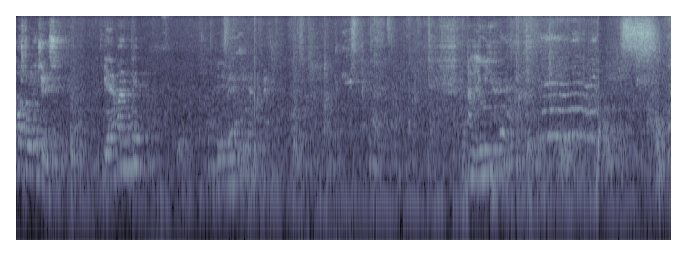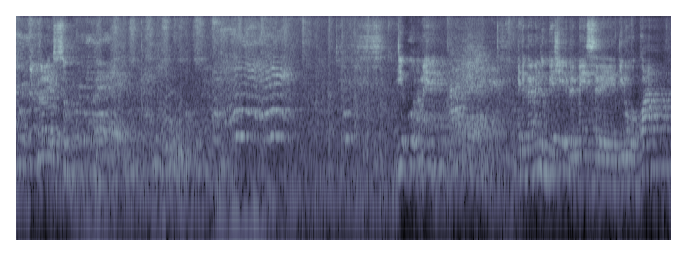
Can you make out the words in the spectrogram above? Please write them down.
Apostolo Vincenzo, viene avanti, Alleluia. Gloria a Gesù. Dio è buono, amen. Ed è veramente un piacere per me essere di nuovo qua,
